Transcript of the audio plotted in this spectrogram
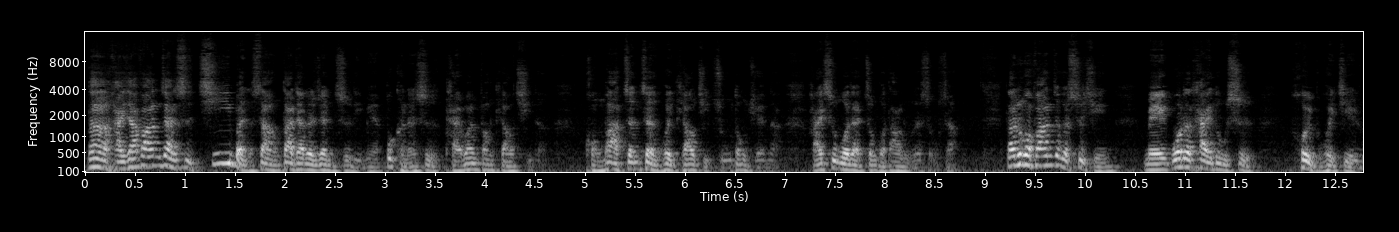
那海峡发生战事，基本上大家的认知里面不可能是台湾方挑起的，恐怕真正会挑起主动权的还是握在中国大陆的手上。那如果发生这个事情，美国的态度是会不会介入？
